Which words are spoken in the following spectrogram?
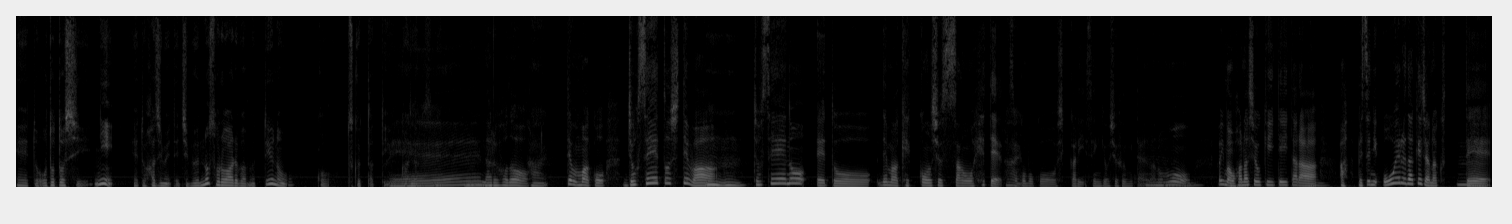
えー、と一昨年に、えー、と初めて自分のソロアルバムっていうのをこう作ったっていう感じなんですね。うん。なるほど。はい。でもまあこう女性としてうは、んうん。女性の、えー、とでまあ結婚出産を経て、はい。そこもこうしっかり専業主婦みたいなのも、今お話を聞いていたうん。ら、あ別に OL だけじゃなくうん。て、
